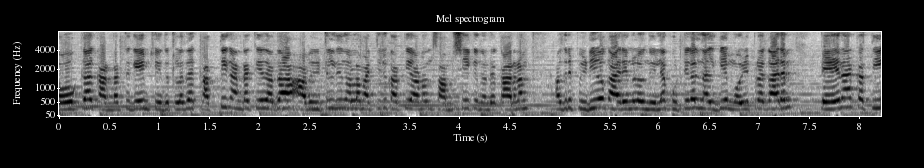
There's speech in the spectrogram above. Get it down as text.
തോക്ക് കണ്ടെത്തുകയും ചെയ്തിട്ടുള്ളത്. കത്തി കണ്ടെത്തിയത് അത് ആ വീട്ടിൽ നിന്നുള്ള മറ്റൊരു കത്തിയാണോ എന്ന് സംശയിക്കുന്നുണ്ട്. കാരണം അതിന് പിടിയോ കാര്യങ്ങളോ ഒന്നുമില്ല. കുട്ടികൾ നൽകിയ മൊഴി പ്രകാരം പേനാക്കത്തി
